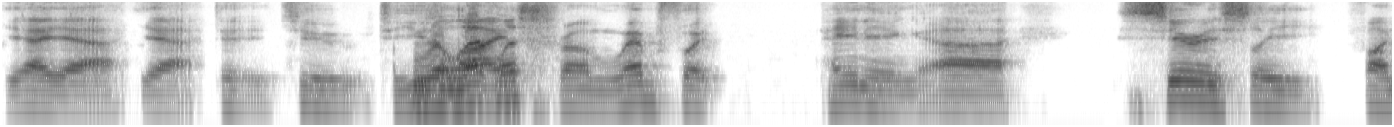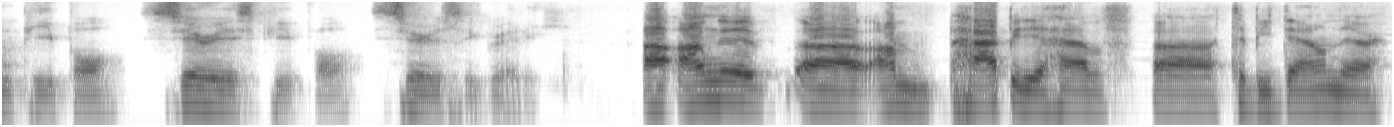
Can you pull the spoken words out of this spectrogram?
yeah, yeah, yeah. To to to use Relentless. a line from Webfoot painting, uh, seriously fun people, serious people, seriously gritty. Uh, I'm gonna. Uh, I'm happy to have uh, to be down there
